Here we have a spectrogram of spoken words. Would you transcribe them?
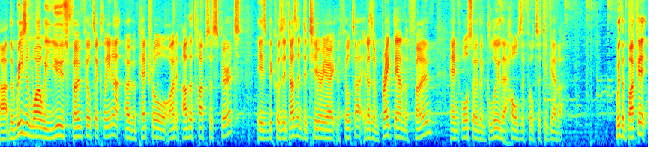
Uh, the reason why we use foam filter cleaner over petrol or other types of spirits is because it doesn't deteriorate the filter, it doesn't break down the foam and also the glue that holds the filter together. With a bucket,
